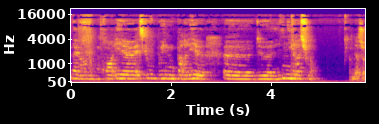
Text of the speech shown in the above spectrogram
D'accord, je comprends. Et est-ce que vous pouvez nous parler de l'immigration? Bien sûr.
